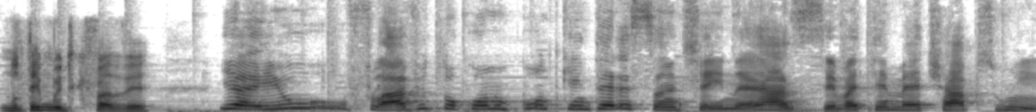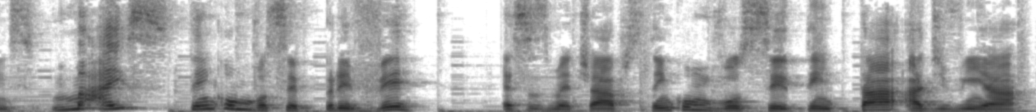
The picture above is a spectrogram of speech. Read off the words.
não tem muito o que fazer. E aí o Flávio tocou num ponto que é interessante aí, né? Ah, você vai ter matchups ruins. Mas tem como você prever essas matchups? Tem como você tentar adivinhar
